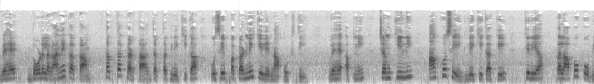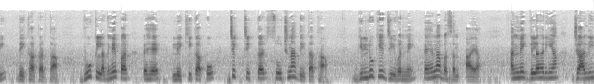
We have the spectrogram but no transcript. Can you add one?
वह दौड़ लगाने का काम तब तक करता जब तक लेखिका उसे पकड़ने के लिए ना उठती। वह अपनी चमकीली आँखों से लेखिका के क्रियाकलापों को भी देखा करता। भूख लगने पर वह लेखिका को चिक चिक कर सूचना देता था। गिल्लू के जीवन में पहला बसंत आया। अन्य गिलहरियाँ जाली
